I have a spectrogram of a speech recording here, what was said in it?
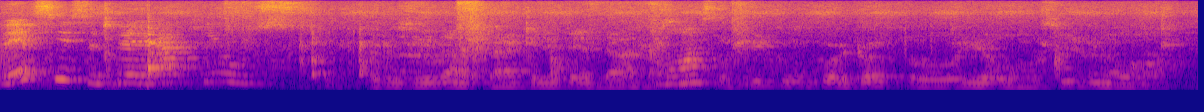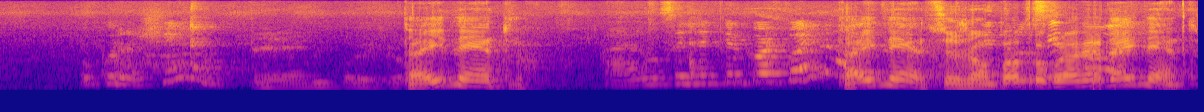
Vê se se pegar aqui os. Eu preciso achar aquele pedaço. Nossa. O Chico não cortou, o, o Chico não, ó. O cronchinho? É, não. Tá aí dentro. Ah, eu não sei jeito que ele cortou aí, não. Tá aí dentro, seu João. Pode procurar que ela tá aí dentro.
